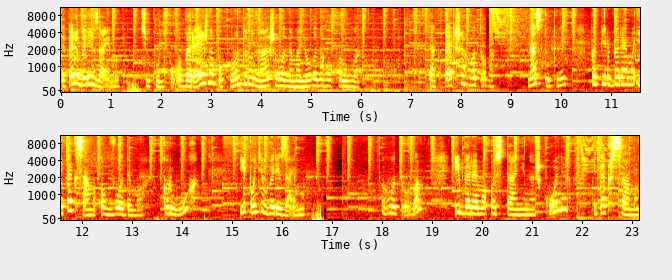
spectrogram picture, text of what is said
Тепер вирізаємо цю кульку обережно по контуру нашого намальованого круга. Так, перша готова. Наступний папір беремо і так само обводимо круг і потім вирізаємо. Готово. І беремо останній наш колір і так само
